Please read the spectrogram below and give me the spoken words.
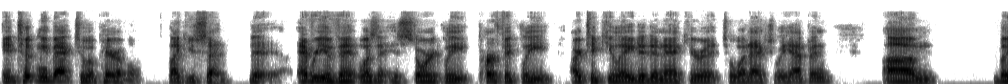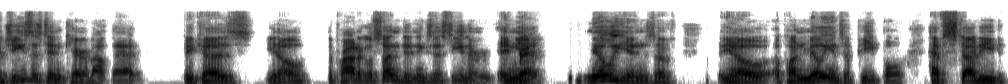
it took me back to a parable like you said the, every event wasn't historically perfectly articulated and accurate to what actually happened. Um, but Jesus didn't care about that because, you know, the prodigal son didn't exist either. And yet, right. millions of, you know, upon millions of people have studied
